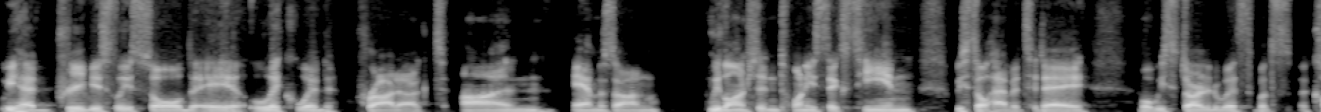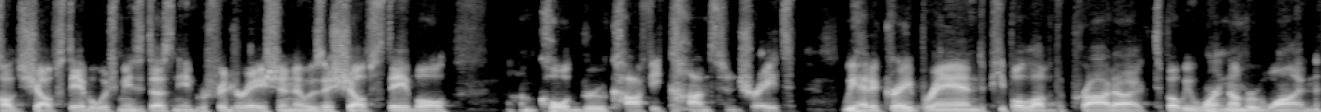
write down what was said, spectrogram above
We had previously sold a liquid product on Amazon. We launched it in 2016. We still have it today. But we started with what's called shelf stable, which means it does need refrigeration. It was a shelf stable um, cold brew coffee concentrate. We had a great brand. People loved the product, but we weren't number one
